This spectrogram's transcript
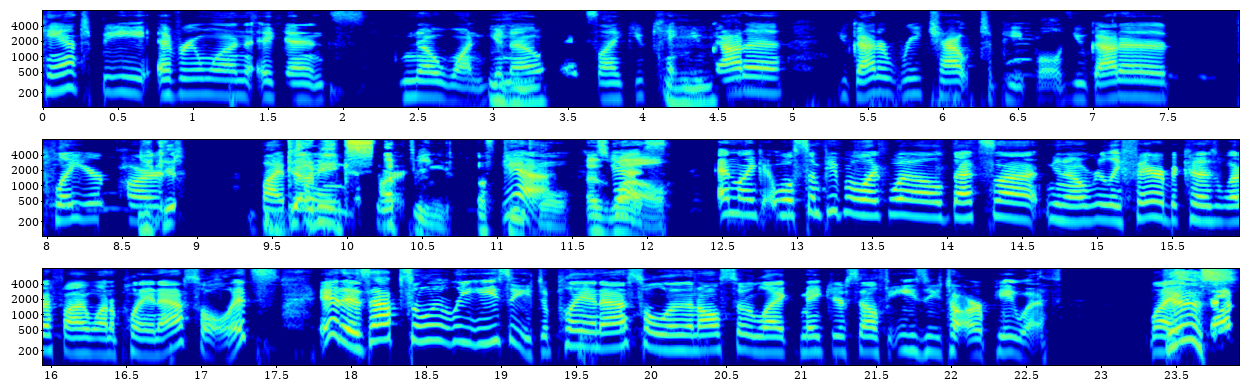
can't be everyone against no one, you know, it's like you can't. You Mhm. gotta you gotta reach out to people. You gotta play your part get- by You gotta be part. accepting of Yeah, people as yes. well. And like well some people are like well that's not you know really fair because what if i want to play an asshole? It's it is absolutely easy to play an asshole and then also like make yourself easy to rp with. Like Yes. that's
